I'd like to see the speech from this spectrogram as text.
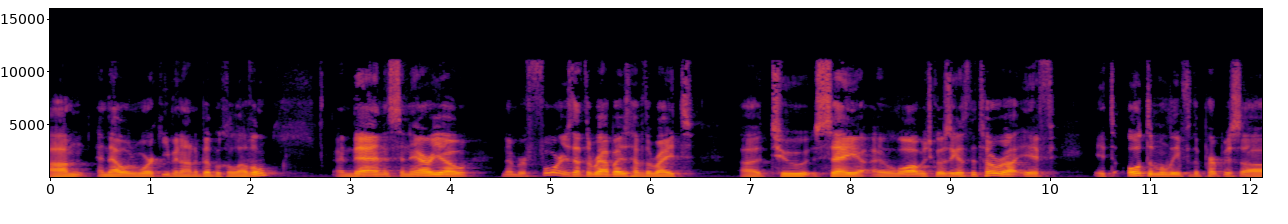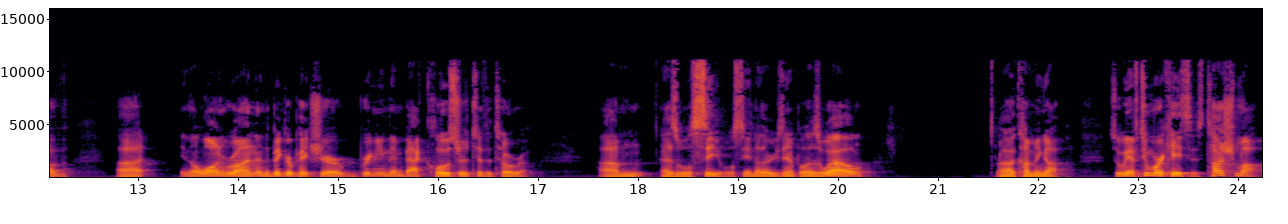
um, and that would work even on a biblical level. And then scenario number four is that the rabbis have the right uh, to say a law which goes against the Torah if it's ultimately for the purpose of, uh, in the long run and the bigger picture, bringing them back closer to the Torah. Um, as we'll see, we'll see another example as well uh, coming up. So we have two more cases. Tashma.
